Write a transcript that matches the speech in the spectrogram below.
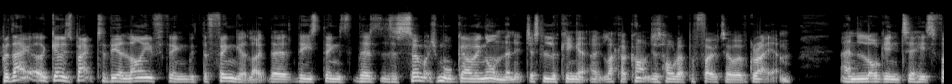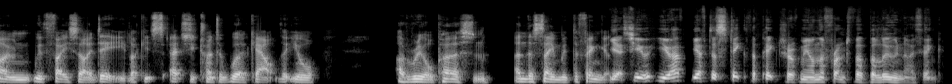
But that uh, goes back to the alive thing with the finger. Like the, these things, there's there's so much more going on than it just looking at. Like I can't just hold up a photo of Graham and log into his phone with Face ID. Like it's actually trying to work out that you're a real person. And the same with the finger. Yes, you you have you have to stick the picture of me on the front of a balloon, I think,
